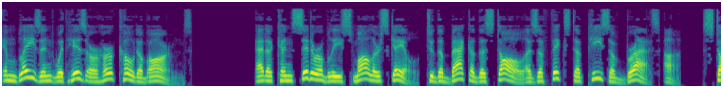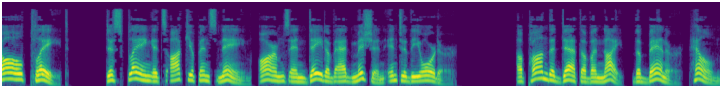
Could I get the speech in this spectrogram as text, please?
emblazoned with his or her coat of arms. At a considerably smaller scale, to the back of the stall is affixed a piece of brass a stall plate displaying its occupant's name, arms and date of admission into the order. Upon the death of a knight, the banner, helm,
